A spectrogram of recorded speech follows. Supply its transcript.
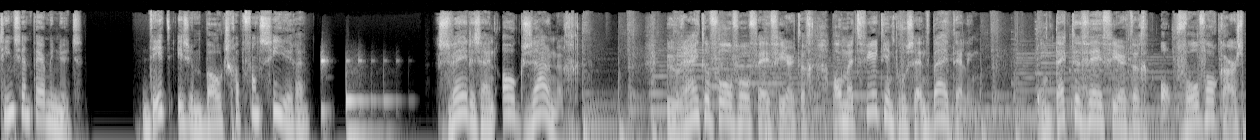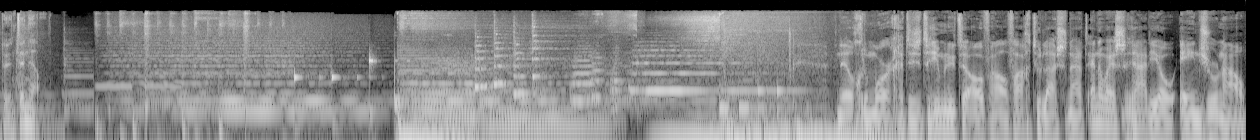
10 cent per minuut. Dit is een boodschap van Sieren. Zweden zijn ook zuinig. U rijdt de Volvo V40 al met 14% bijtelling. Ontdek de V40 op volvocars.nl. Een heel goedemorgen, het is drie minuten over half acht. U luistert naar het NOS Radio 1 Journaal.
